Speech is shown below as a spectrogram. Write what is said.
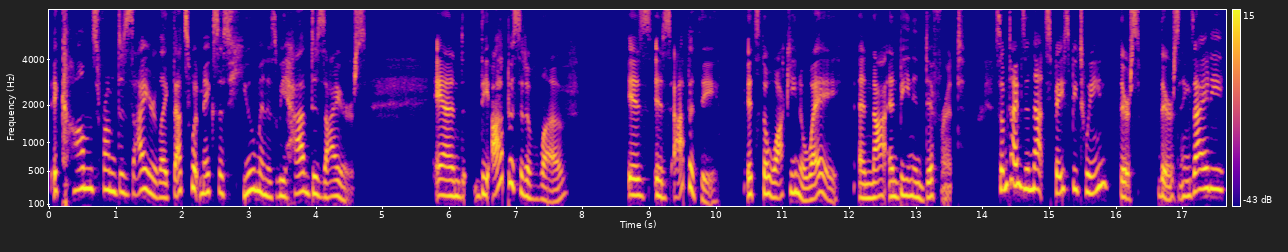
It comes from desire. Like that's what makes us human is we have desires. And the opposite of love is is apathy. It's the walking away and not and being indifferent. Sometimes in that space between, there's there's anxiety,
